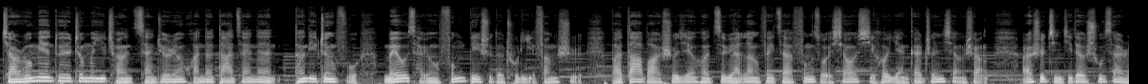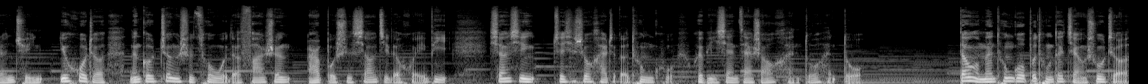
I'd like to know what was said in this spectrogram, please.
假如面对这么一场惨绝人寰的大灾难，当地政府没有采用封闭式的处理方式，把大把时间和资源浪费在封锁消息和掩盖真相上，而是紧急的疏散人群，又或者能够正视错误的发生，而不是消极的回避，相信这些受害者的痛苦会比现在少很多很多。当我们通过不同的讲述者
